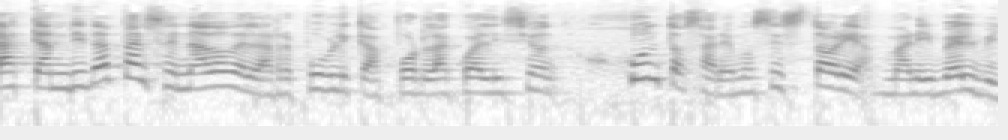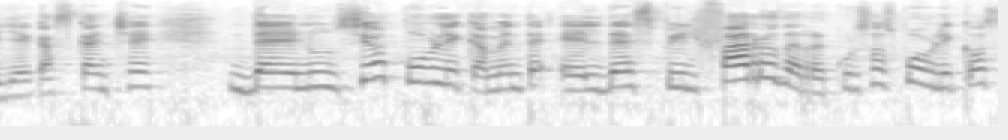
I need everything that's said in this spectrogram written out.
La candidata al Senado de la República por la coalición Juntos Haremos Historia, Maribel Villegas Canché, denunció públicamente el despilfarro de recursos públicos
